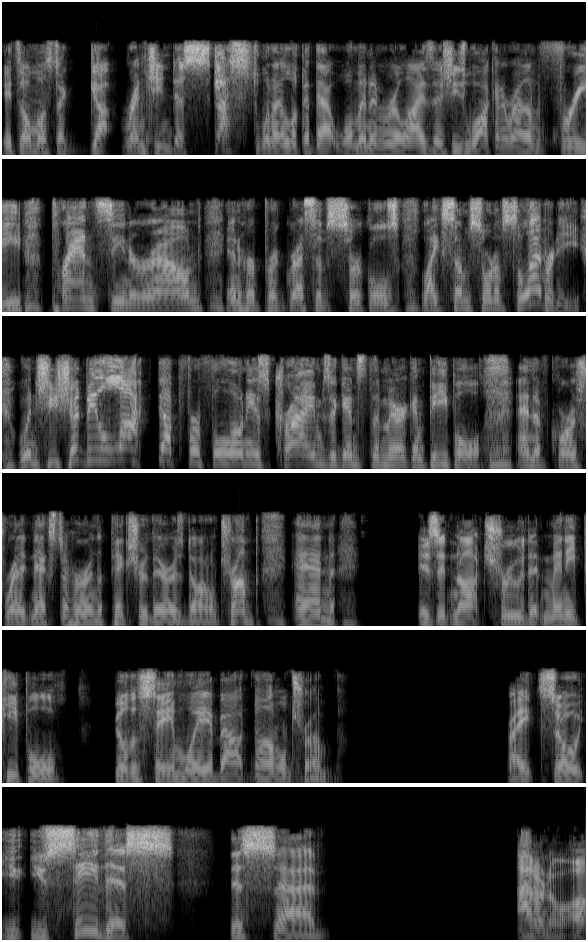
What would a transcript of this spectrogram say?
It's almost a gut wrenching disgust when I look at that woman and realize that she's walking around free, prancing around in her progressive circles like some sort of celebrity when she should be locked up for felonious crimes against the American people. And of course, right next to her in the picture there is Donald Trump. And is it not true that many people feel the same way about Donald Trump. Right? So you, you see this this uh, I don't know uh,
